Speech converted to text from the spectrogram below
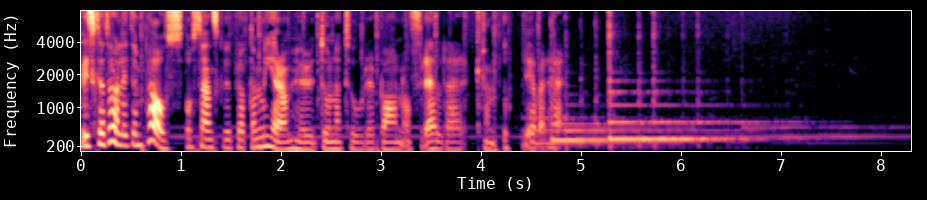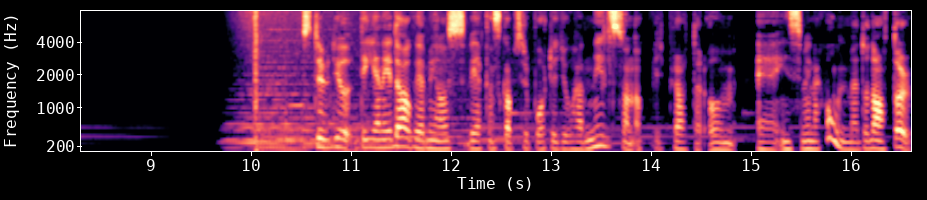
Vi ska ta en liten paus och sen ska vi prata mer om hur donatorer, barn och föräldrar kan uppleva det här. Studio DN idag. Vi har med oss vetenskapsreporter Johan Nilsson och vi pratar om eh, insemination med donator.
